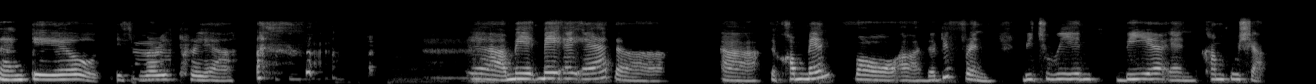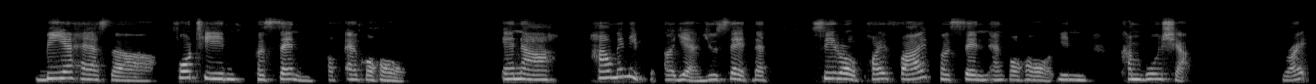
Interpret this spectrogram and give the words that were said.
Thank you. It's very clear. Yeah, may, may I add uh, uh, the comment for uh, the difference between beer and kombucha? Beer has 14% of alcohol. And how many, yeah, you said that 0.5% alcohol in kombucha, right?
